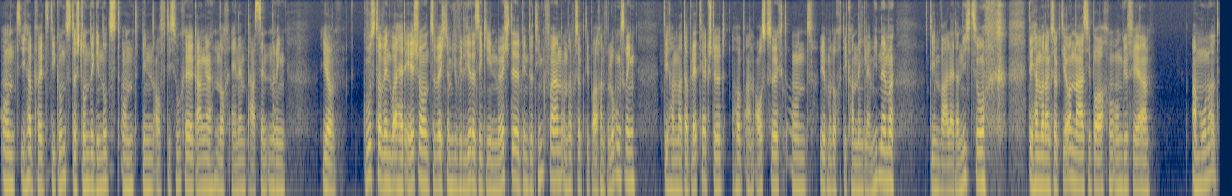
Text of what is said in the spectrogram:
Und ich habe halt die Gunst der Stunde genutzt und bin auf die Suche gegangen nach einem passenden Ring. Ja, gewusst habe in Wahrheit eh schon, zu welchem Juwelier das ich gehen möchte. Bin dorthin gefahren und habe gesagt, ich brauche einen Verlobungsring. Die haben mir ein Tablett hergestellt, habe einen ausgesucht und ich habe mir gedacht, ich kann den gleich mitnehmen. Dem war leider nicht so. Die haben mir dann gesagt, ja, na, sie brauchen ungefähr einen Monat,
